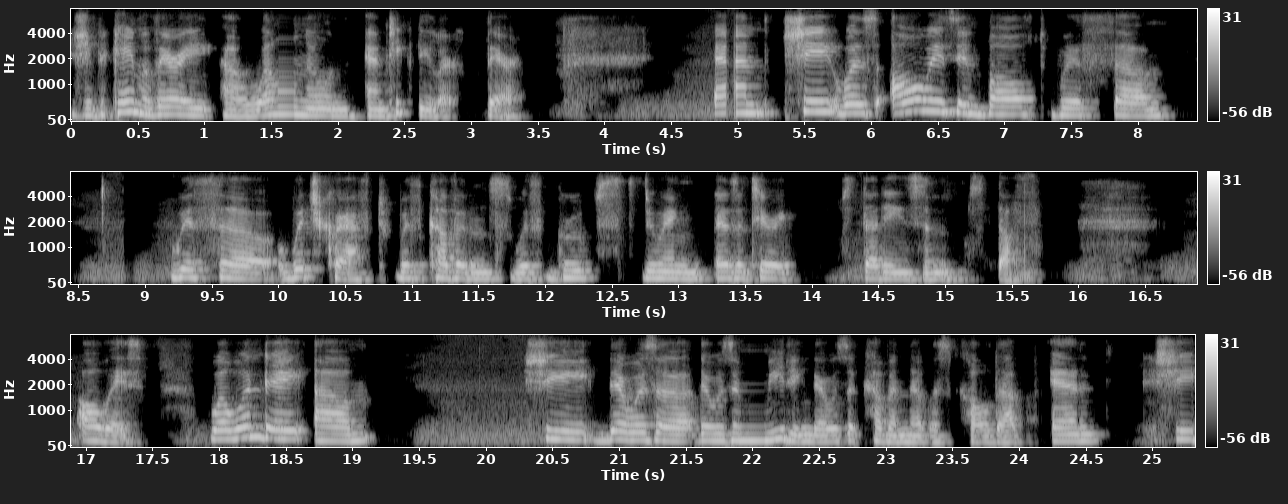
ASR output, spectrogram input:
She became a very uh, well known antique dealer there. And she was always involved with um, with uh, witchcraft, with covens, with groups doing esoteric studies and stuff. Always. Well, one day um, she there was a there was a meeting, there was a coven that was called up, and she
